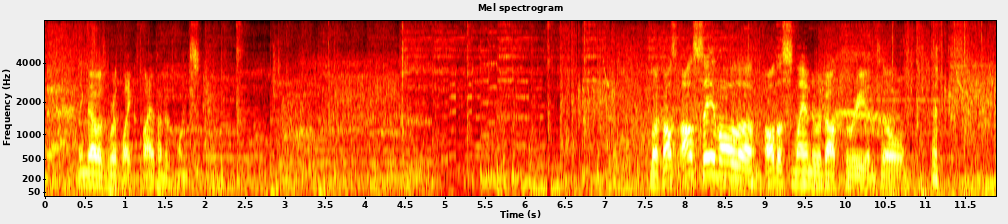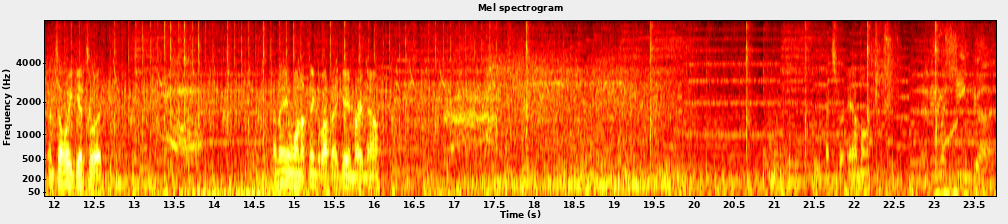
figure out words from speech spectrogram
I think that was worth like 500 points. Look, I'll, I'll save all the all the slander about three until until we get to it. I don't even want to think about that game right now. Ooh, extra ammo. Heavy machine gun.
